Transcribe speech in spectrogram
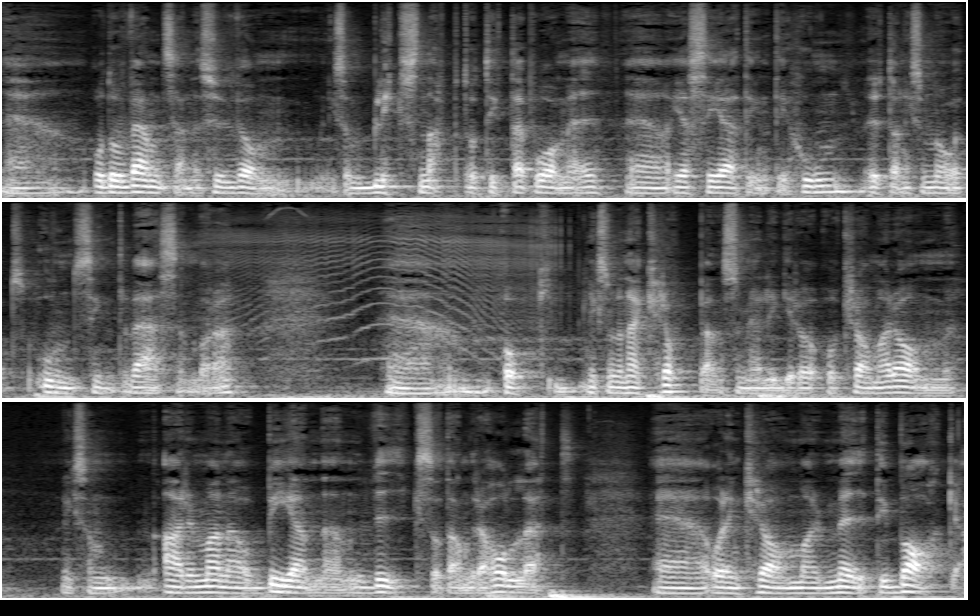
Eh, och då vänds hennes huvud om liksom blixtsnabbt och tittar på mig. Jag ser att det inte är hon utan liksom något ondsint väsen bara. Eh, och liksom den här kroppen som jag ligger och, och kramar om. Liksom armarna och benen viks åt andra hållet. Eh, och den kramar mig tillbaka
